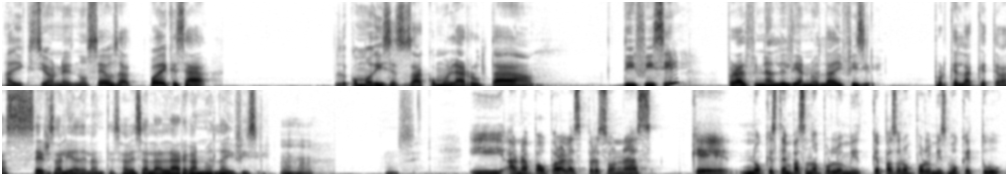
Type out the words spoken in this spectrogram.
adicciones, no sé, o sea, puede que sea, como dices, o sea, como la ruta difícil, pero al final del día no es la difícil, porque es la que te va a hacer salir adelante, ¿sabes? A la larga no es la difícil. Y Ana Pau, para las personas que no que estén pasando por lo que pasaron por lo mismo que tú,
